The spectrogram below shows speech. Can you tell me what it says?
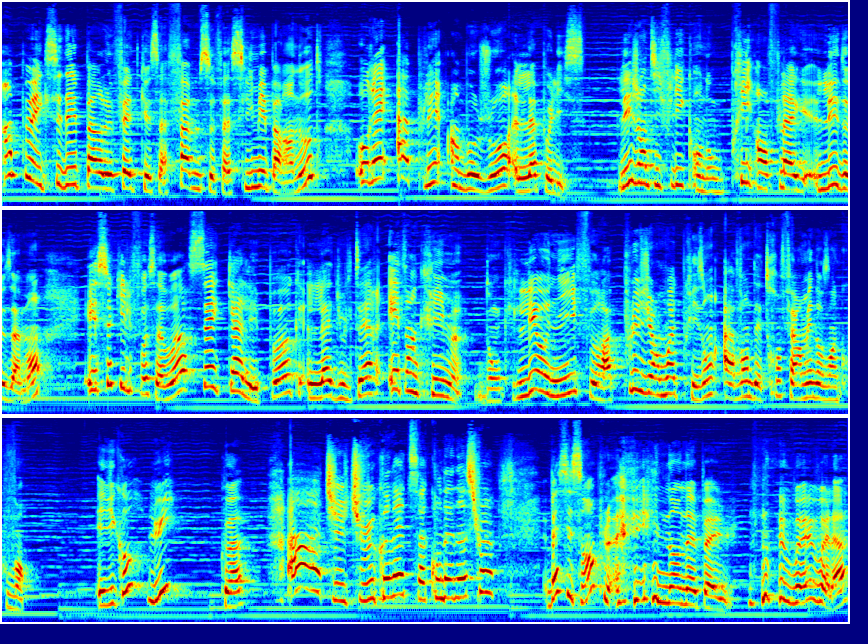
un peu excédé par le fait que sa femme se fasse limer par un autre, aurait appelé un beau jour la police. Les gentils flics ont donc pris en flag les deux amants, et ce qu'il faut savoir, c'est qu'à l'époque, l'adultère est un crime. Donc Léonie fera plusieurs mois de prison avant d'être enfermée dans un couvent. Et lui? Quoi? Ah, tu, tu, veux connaître sa condamnation? Bah c'est simple, il n'en a pas eu. ouais voilà,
